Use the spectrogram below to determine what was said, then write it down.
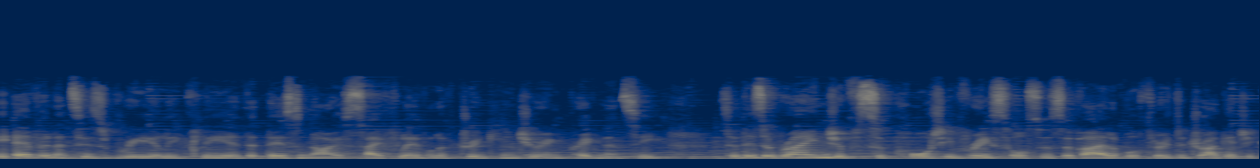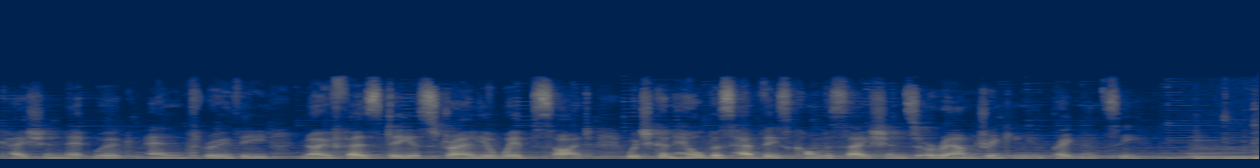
The evidence is really clear that there's no safe level of drinking during pregnancy. So there's a range of supportive resources available through the Drug Education Network and through the NoFASD Australia website, which can help us have these conversations around drinking in pregnancy.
